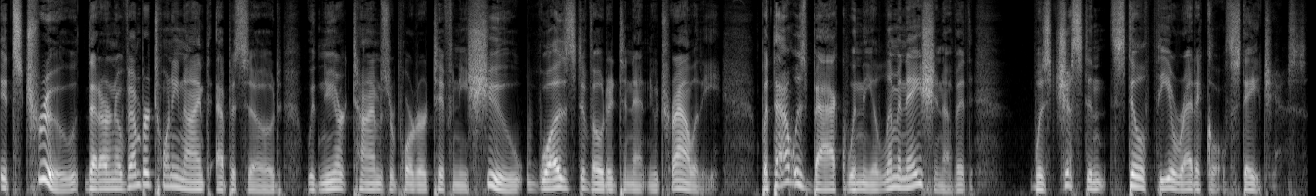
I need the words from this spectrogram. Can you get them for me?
It's true that our November 29th episode with New York Times reporter Tiffany Hsu was devoted to net neutrality, but that was back when the elimination of it was just in still theoretical stages.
